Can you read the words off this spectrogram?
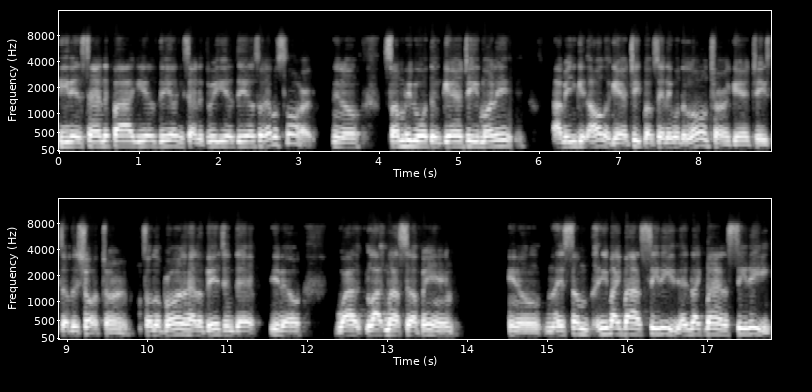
he didn't sign the five year deal. He signed a three year deal. So that was smart. You know, some people want the guaranteed money. I mean, you get all the guarantees, but I'm saying they want the long term guarantees instead of the short term. So LeBron had a vision that, you know, why lock myself in? You know, it's some you might buy a CD. It's like buying a CD.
